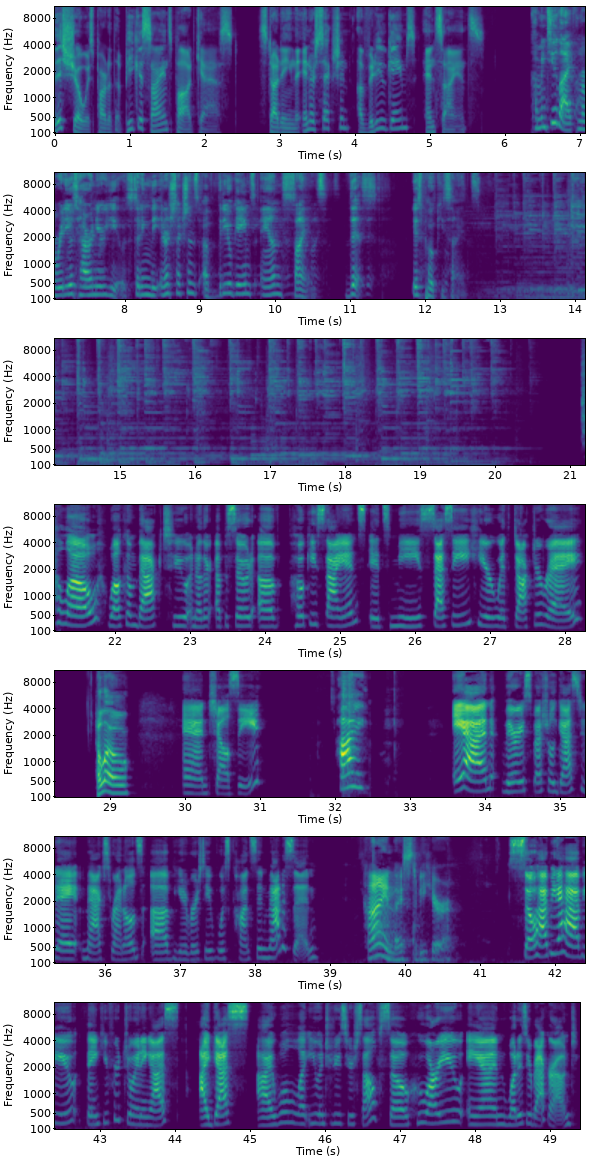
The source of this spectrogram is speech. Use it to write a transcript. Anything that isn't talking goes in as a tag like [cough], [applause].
This show is part of the Pika Science Podcast, studying the intersection of video games and science. Coming to you live from a radio tower near you, studying the intersections of video games and science. This is PokeScience. Hello, welcome back to another episode of PokeScience. It's me, Ceci, here with Dr. Ray Hello. And Chelsea, Hi. and very special guest today, Max Reynolds of University of Wisconsin Madison. Hi, nice to be here. So happy to have you. Thank you for joining us. I guess I will let you introduce yourself. So, who are you and what is your background?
